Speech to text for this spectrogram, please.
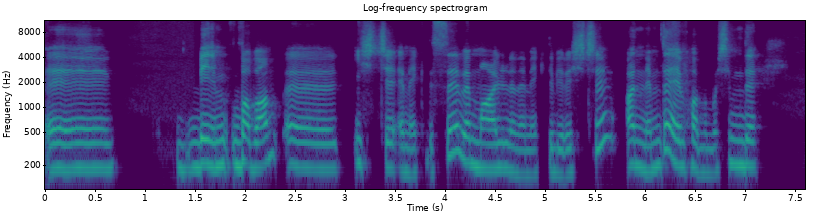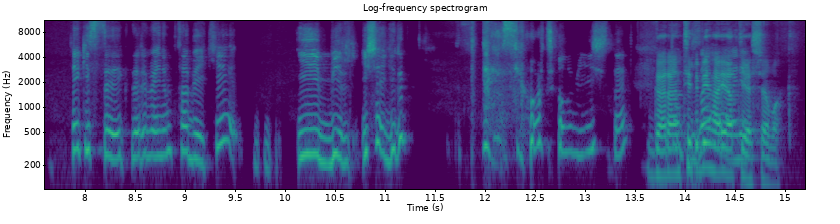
e, benim babam e, işçi emeklisi ve malulen emekli bir işçi. Annem de ev hanımı. Şimdi tek istedikleri benim tabii ki iyi bir işe girip sigortalı bir işte. Garantili bir hayat yani, yaşamak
